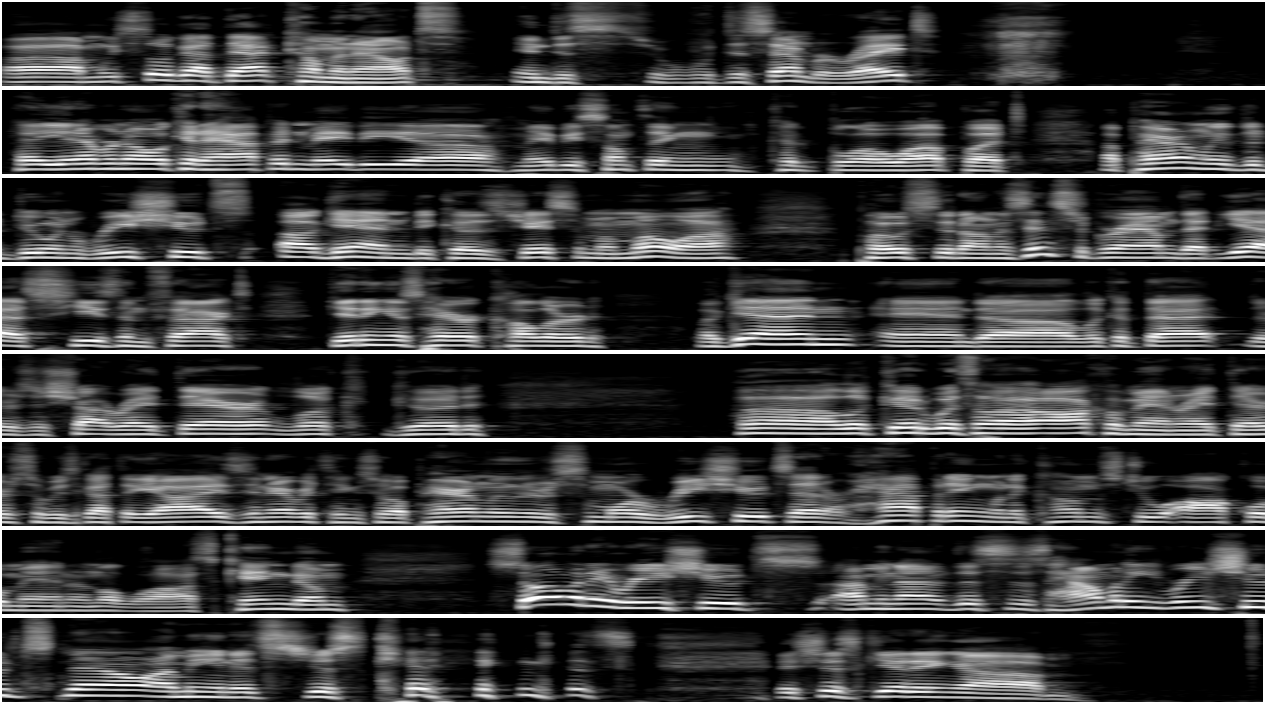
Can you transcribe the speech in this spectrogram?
Um, we still got that coming out in Dec- December, right? hey, you never know what could happen. Maybe uh, maybe something could blow up. But apparently they're doing reshoots again because Jason Momoa posted on his Instagram that yes, he's in fact getting his hair colored again. And uh, look at that. There's a shot right there. Look good. Uh, look good with uh, Aquaman right there. So he's got the eyes and everything. So apparently there's some more reshoots that are happening when it comes to Aquaman and the Lost Kingdom so many reshoots. I mean, uh, this is how many reshoots now? I mean, it's just getting it's it's just getting um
